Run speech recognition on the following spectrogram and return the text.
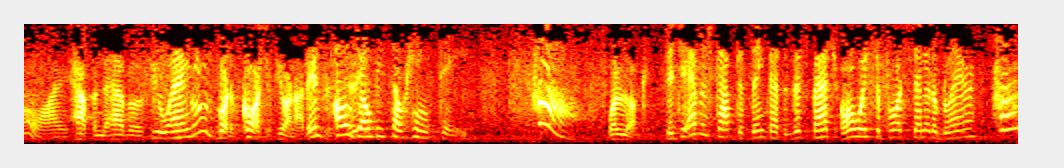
Oh, I happen to have a few angles, but of course, if you're not oh, interested. Oh, don't be so hinky. How? Well, look, did you ever stop to think that the dispatch always supports Senator Blair? Huh?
